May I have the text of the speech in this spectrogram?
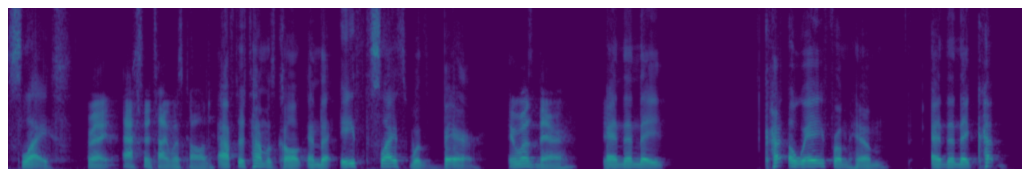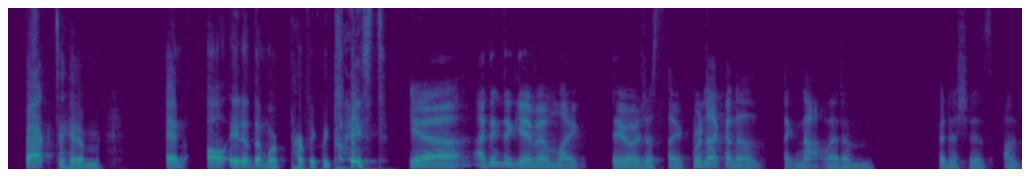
slice Right after time was called, after time was called, and the eighth slice was bare. it was bare. Yeah. And then they cut away from him, and then they cut back to him, and all eight of them were perfectly placed. Yeah, I think they gave him like they were just like we're not gonna like not let him finish his on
